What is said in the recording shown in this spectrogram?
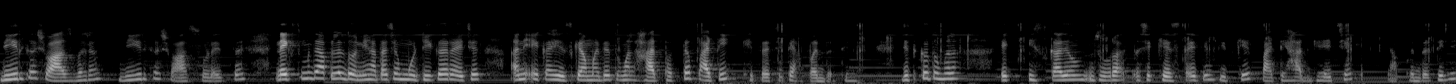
दीर्घ श्वास भरा. दीर्घ श्वास सोडायचा नेक्स्टमध्ये आपल्याला दोन्ही हाताच्या मुठी करायचे आणि एका हिसक्यामध्ये तुम्हाला हात फक्त पाठी खेचायचे त्या पद्धतीने. जितकं तुम्हाला एक हिसका देऊन जोरात असे खेचता येतील तितके पाठी हात घ्यायचे या पद्धतीने.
